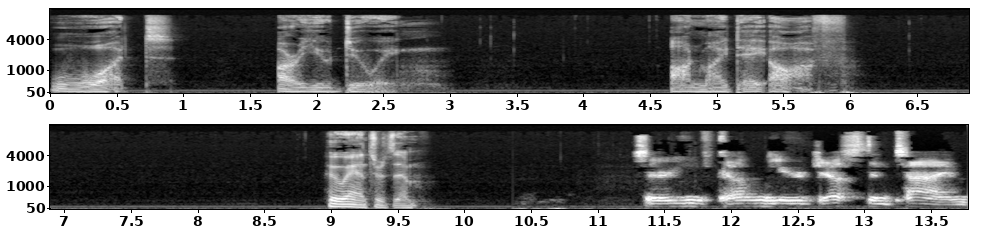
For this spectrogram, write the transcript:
What are you doing on my day off? Who answers him? Sir, you've come here just in time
